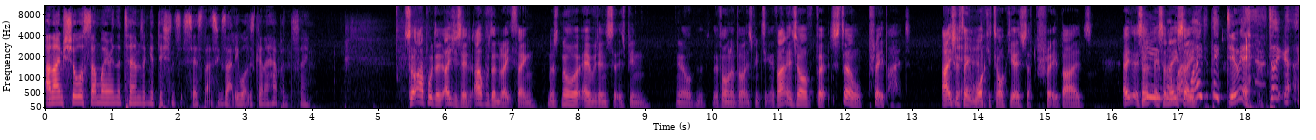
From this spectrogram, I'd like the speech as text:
and I'm sure somewhere in the terms and conditions it says that's exactly what is going to happen. So. So Apple, did, as you said, Apple done the right thing. There's no evidence that it's been, you know, the vulnerability has been taken advantage of, but still pretty bad. I actually think Walkie Talkie is a pretty bad. It- It's a, it's a Why- nice why, idea. why did they do it? Uh,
